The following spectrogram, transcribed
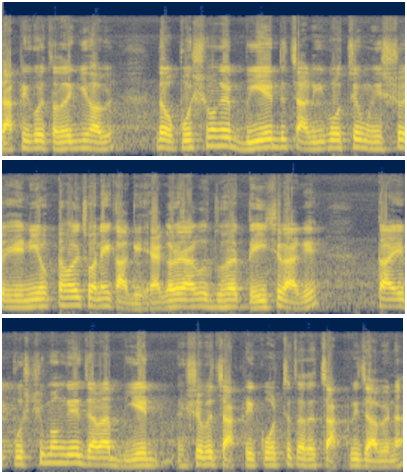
চাকরি করে তাদের কী হবে? দেখো, পশ্চিমবঙ্গে বিএড চাকরি করছে উনিশশো এই নিয়োগটা হয়েছে অনেক আগে, এগারোই আগস্ট দু হাজার তেইশের আগে। তাই পশ্চিমবঙ্গে যারা বিএড হিসেবে চাকরি করছে, তাদের চাকরি যাবে না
